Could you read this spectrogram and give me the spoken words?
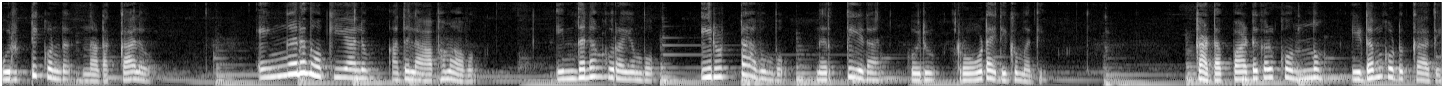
ഉരുട്ടിക്കൊണ്ട് നടക്കാലോ? എങ്ങനെ നോക്കിയാലും അത് ലാഭമാവും. ഇന്ധനം കുറയുമ്പോൾ ഇരുട്ടാവുമ്പോൾ നിർത്തിയിടാൻ ഒരു റോഡരികു മതി. കടപ്പാടുകൾക്കൊന്നും ഇടം കൊടുക്കാതെ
